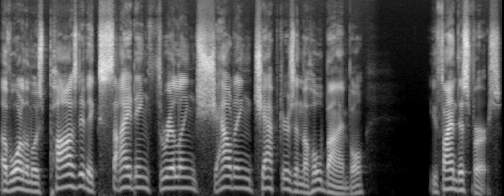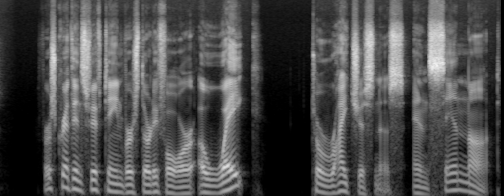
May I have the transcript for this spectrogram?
of one of the most positive, exciting, thrilling, shouting chapters in the whole Bible, you find this verse 1 Corinthians 15, verse 34 Awake to righteousness and sin not.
